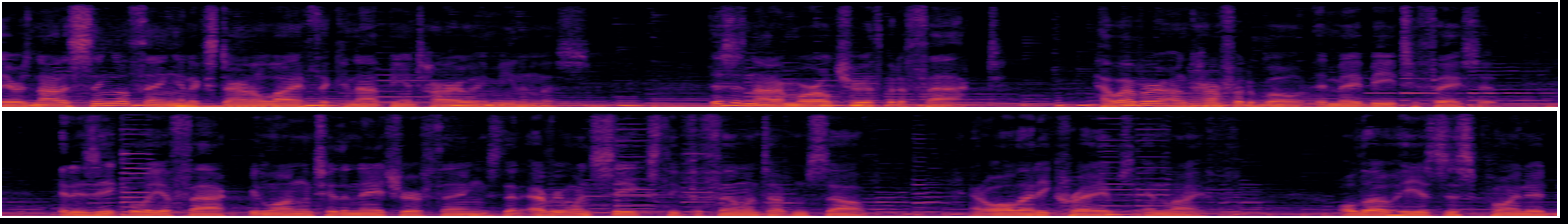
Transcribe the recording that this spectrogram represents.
There is not a single thing in external life that cannot be entirely meaningless. This is not a moral truth, but a fact. However uncomfortable it may be to face it, it is equally a fact belonging to the nature of things that everyone seeks the fulfillment of himself and all that he craves in life. Although he is disappointed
